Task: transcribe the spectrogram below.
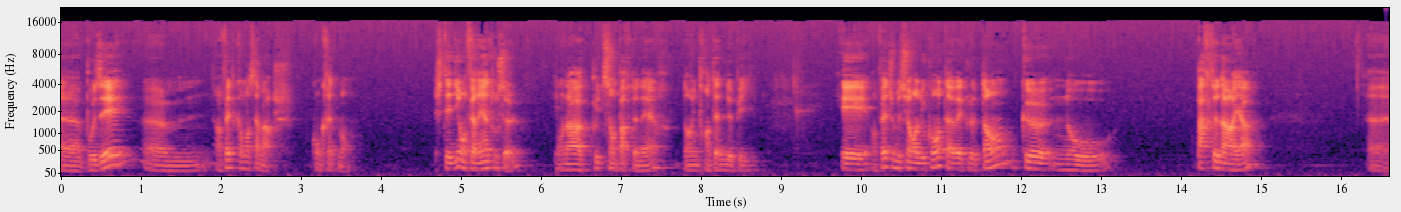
euh, posé, euh, en fait, comment ça marche concrètement? Je t'ai dit, on fait rien tout seul. On a plus de 100 partenaires dans une trentaine de pays. Et en fait, je me suis rendu compte avec le temps que nos partenariats euh,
